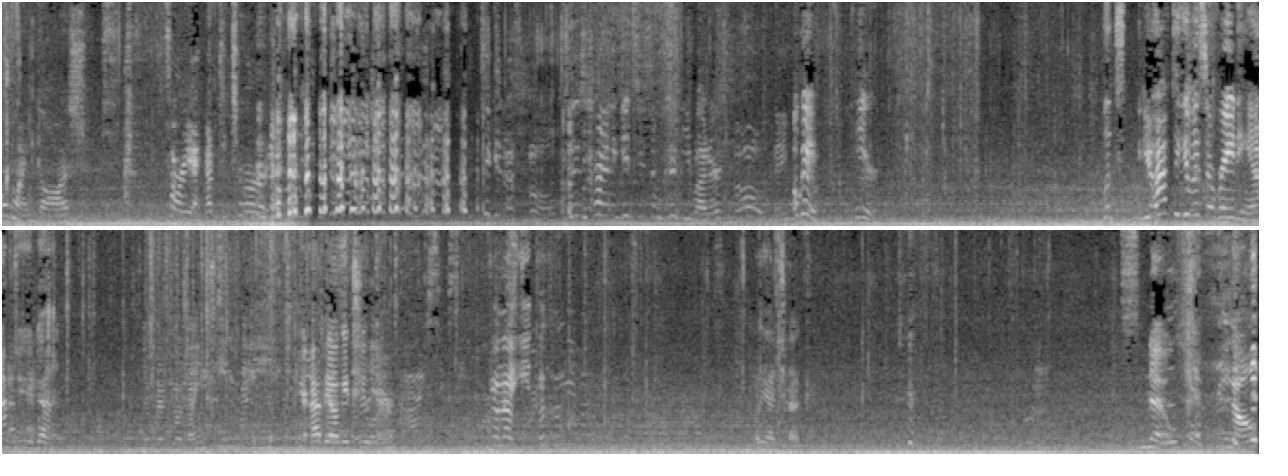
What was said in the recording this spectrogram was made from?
Oh my gosh. Sorry, I have to turn. to get us home. Just trying to get you some cookie butter. Oh, thank Okay, here. Let's. You have to give us a rating after you're done. We're gonna go 19 Here, Abby, I'll get you one. Can I eat the cookie? Oh yeah, Chuck. No. No.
